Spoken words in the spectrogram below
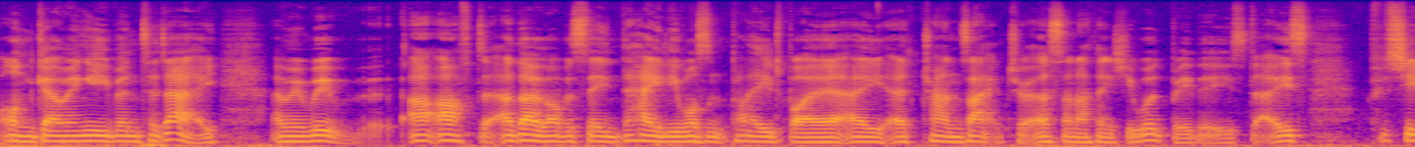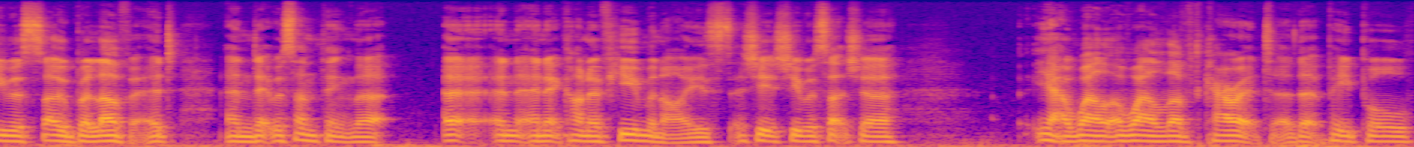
ongoing even today. I mean, we after although obviously Hayley wasn't played by a, a, a trans actress, and I think she would be these days. She was so beloved, and it was something that uh, and and it kind of humanized. She she was such a yeah well a well loved character that people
